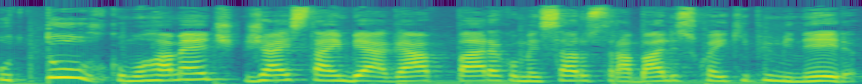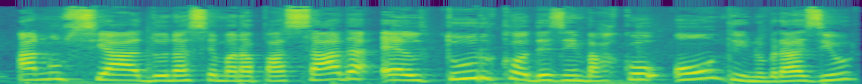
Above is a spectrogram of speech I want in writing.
o turco Mohamed, já está em BH para começar os trabalhos com a equipe mineira. Anunciado na semana passada, El Turco desembarcou ontem no Brasil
